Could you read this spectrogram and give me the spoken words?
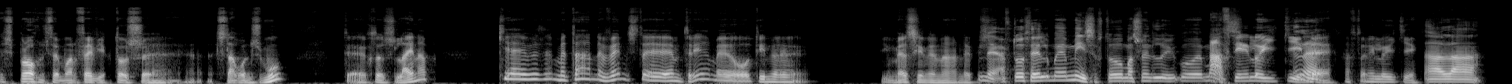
σπρώχνεις το M1 φεύγει εκτός ε, συναγωνισμού, εκτός line-up, και μετά ανεβαίνεις στο M3 με ό,τι είναι. Η μέση είναι να ανέβεις. Ναι, αυτό θέλουμε εμείς. Αυτό μας φαίνεται λογικό εμάς. Αυτή είναι η λογική. Ναι. ναι. αυτό είναι η λογική. Αλλά.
